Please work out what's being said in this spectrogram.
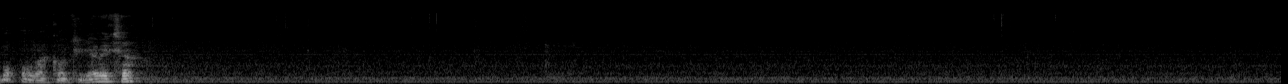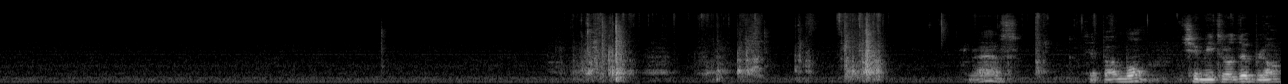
Bon, on va continuer avec ça. C'est pas bon. J'ai mis trop de blanc.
